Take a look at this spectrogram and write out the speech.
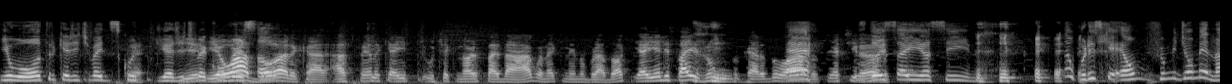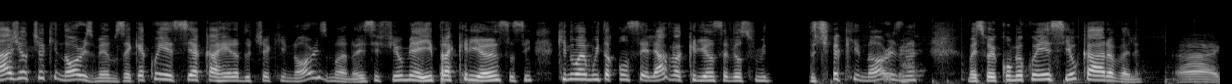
e o outro que a gente vai discutir, que a gente É. e, vai e eu conversar. o- adoro, cara, a cena que aí o Chuck Norris sai da água, né, que nem no Braddock, e aí ele sai junto, cara, do lado, assim, Os atirando. dois saem assim, né? Não, por isso que é um filme de homenagem ao Chuck Norris mesmo. Você quer conhecer a carreira do Chuck Norris, mano? Esse filme aí pra criança, assim, que não é muito aconselhável a criança ver os filmes do Chuck Norris, né? Mas foi como eu conheci o cara, velho. Ai,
